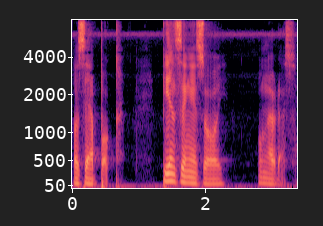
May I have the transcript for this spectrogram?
o sea poca. Piensa en eso hoy. Un abrazo.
